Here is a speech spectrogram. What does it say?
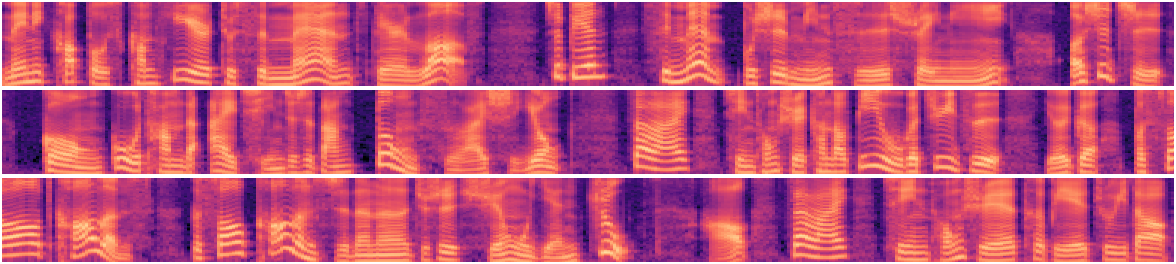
Many couples come here to cement their love。这边 cement 不是名词水泥，而是指巩固他们的爱情，这是当动词来使用。 再来，请同学看到第五个句子，有一个 basalt columns。basalt columns 指的呢就是玄武岩柱。好，再来，请同学特别注意到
